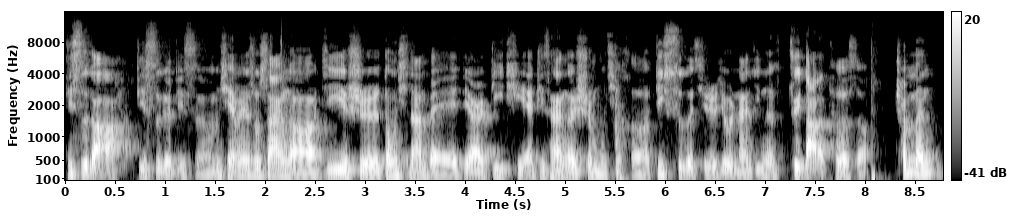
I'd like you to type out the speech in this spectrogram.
第四个啊，第四个，第四个，我们前面说三个啊，第一是东西南北，第二地铁，第三个是母亲河，第四个其实就是南京的最大的特色城门，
